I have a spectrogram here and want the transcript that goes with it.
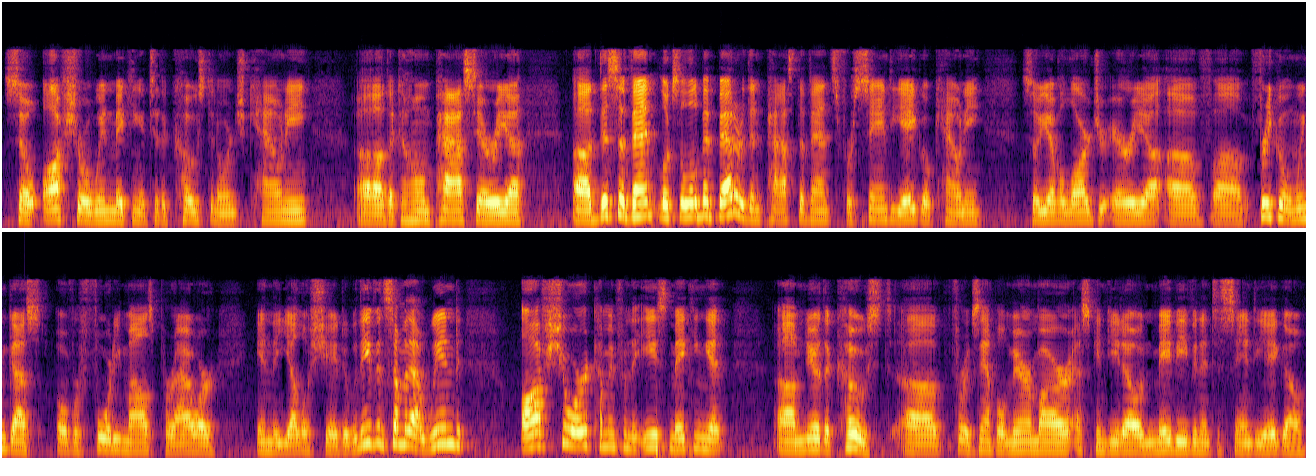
So offshore wind making it to the coast in Orange County, uh, the Cajon Pass area. Uh, this event looks a little bit better than past events for San Diego County. So you have a larger area of uh, frequent wind gusts over 40 miles per hour in the yellow shaded, with even some of that wind offshore coming from the east, making it um, near the coast. Uh, for example, Miramar, Escondido, and maybe even into San Diego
